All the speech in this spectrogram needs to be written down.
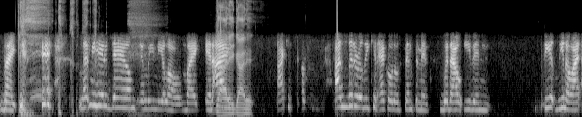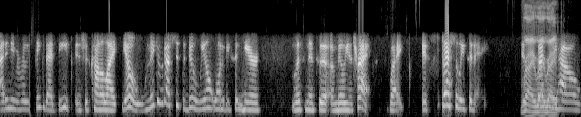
Like, let me hear the jams and leave me alone. Like, and got I, it. Got it. I can, I literally can echo those sentiments without even feel. You know, I, I didn't even really think that deep. It's just kind of like, yo, niggas got shit to do. We don't want to be sitting here listening to a million tracks. Like, especially today. Right, right, right. How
